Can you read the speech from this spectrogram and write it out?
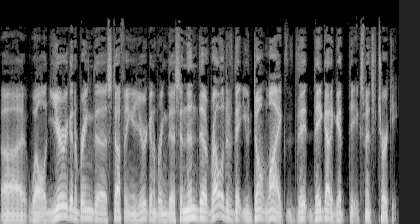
uh, well, you're going to bring the stuffing, and you're going to bring this, and then the relative that you don't like, they they got to get the expensive turkey.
